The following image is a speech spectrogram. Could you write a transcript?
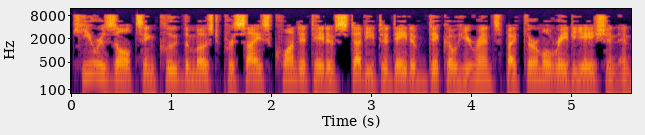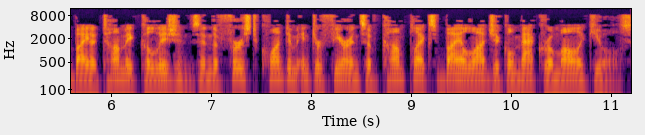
Key results include the most precise quantitative study to date of decoherence by thermal radiation and by atomic collisions and the first quantum interference of complex biological macromolecules.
